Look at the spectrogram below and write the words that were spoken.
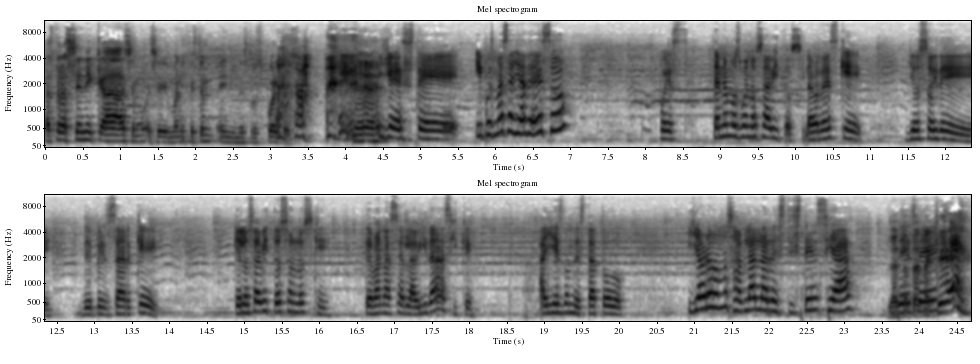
AstraZeneca se, se manifestó en, en nuestros puercos. y este, y pues más allá de eso, pues tenemos buenos hábitos. La verdad es que yo soy de, de pensar que, que los hábitos son los que te van a hacer la vida, así que ahí es donde está todo. Y ahora vamos a hablar la resistencia La desde, tatana, ¿qué?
